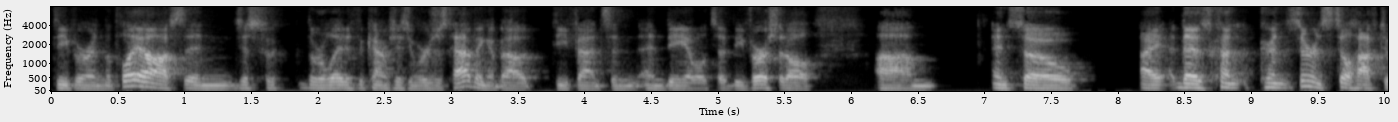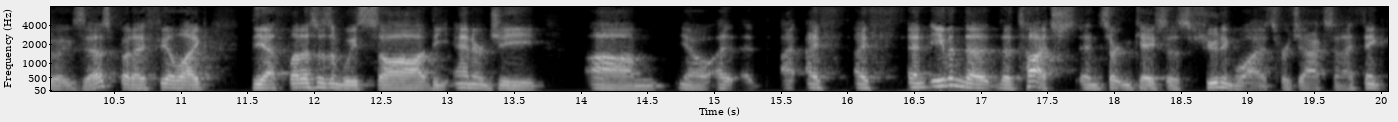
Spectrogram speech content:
deeper in the playoffs and just the related to the conversation we are just having about defense and, and being able to be versatile. Um, and so I, those con- concerns still have to exist, but I feel like the athleticism we saw, the energy, um, you know, I, I, I, I, and even the the touch in certain cases, shooting wise for Jaxson, I think,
